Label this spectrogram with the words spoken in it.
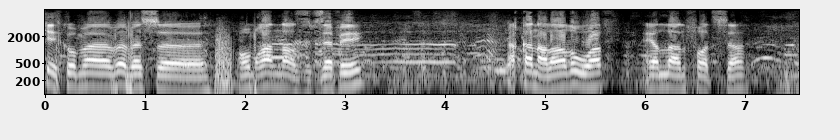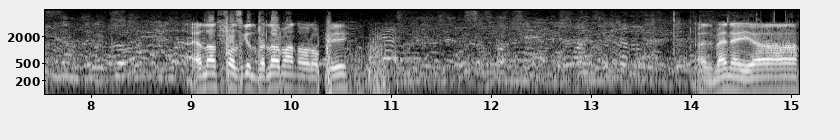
كيفكم باباس عمران ناقص بزافي لقانا على ضواف. يلا نفوض سا. يلا نفوز قلب البرلمان الأوروبي. هاد معنايا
